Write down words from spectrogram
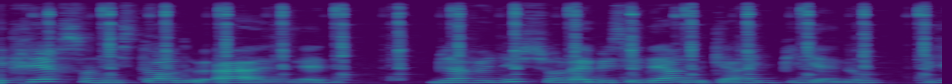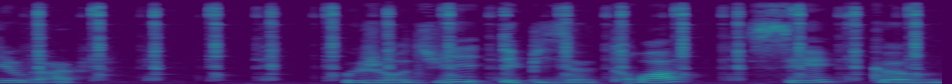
Écrire son histoire de A à Z. Bienvenue sur l'abécédaire de Karine Pigano, biographe. Aujourd'hui, épisode 3, C comme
